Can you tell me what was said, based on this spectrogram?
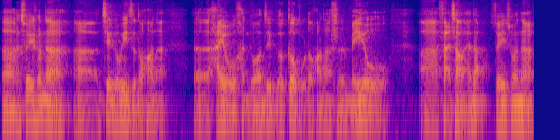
呃，所以说呢，呃，这个位置的话呢，呃，还有很多这个个股的话呢是没有啊反上来的，所以说呢，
